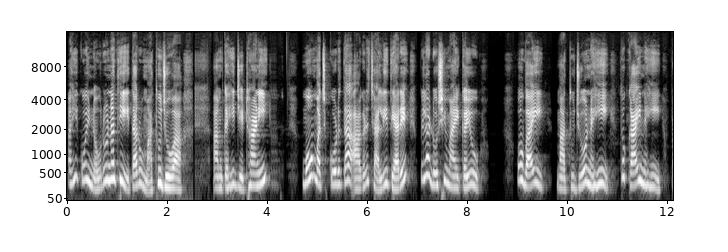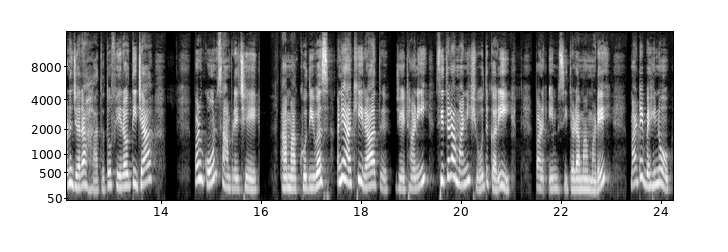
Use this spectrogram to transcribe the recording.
અહીં કોઈ નવરું નથી, તારું માથું જોવા. આમ કહી જેઠાણી મો મચકોડતા આગળ ચાલી ત્યારે પેલા ડોશીમાએ કહ્યું, ઓ બાઈ માથું જો નહીં, તો કાંઈ નહીં, પણ જરા હાથ તો ફેરવતી જા. પણ કોણ સાંભળે છે? આમ આખો દિવસ અને આખી રાત જેઠાણી શીતળામાની શોધ કરી. પણ એમ શીતળામાં મળે? માટે બહેનો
